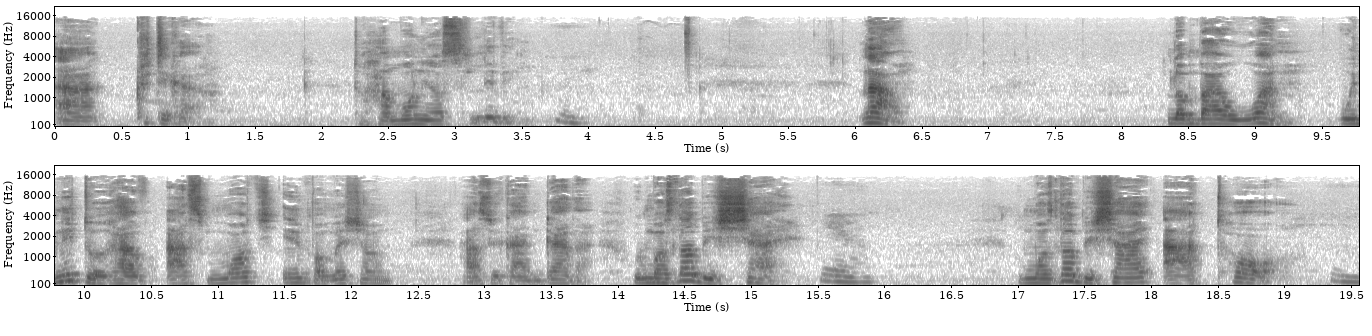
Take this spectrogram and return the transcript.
are critical to harmonious living. Now, number one, we need to have as much information as we can gather. We must not be shy. Yeah. We must not be shy at all mm.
